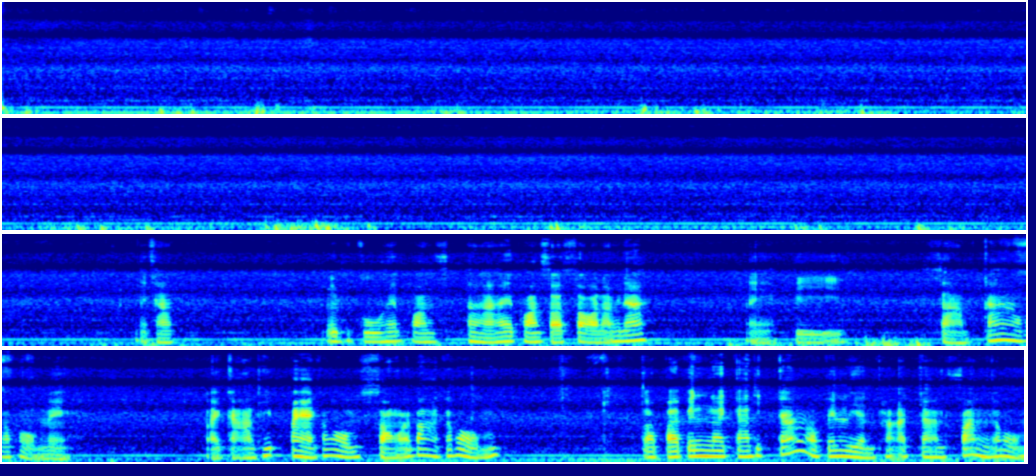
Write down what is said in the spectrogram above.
นะครับรุ่นกูให้พ รอ่าให้พรสอสอนะพี่นะนี่ปีสามเก้าครับผมนี่รายการที่แปดครับผมสองร้อยบาทครับผม ต่อไปเป็นรายการที่เก้าเป็นเหรียญพระอาจารย์ฟั่นครับผม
